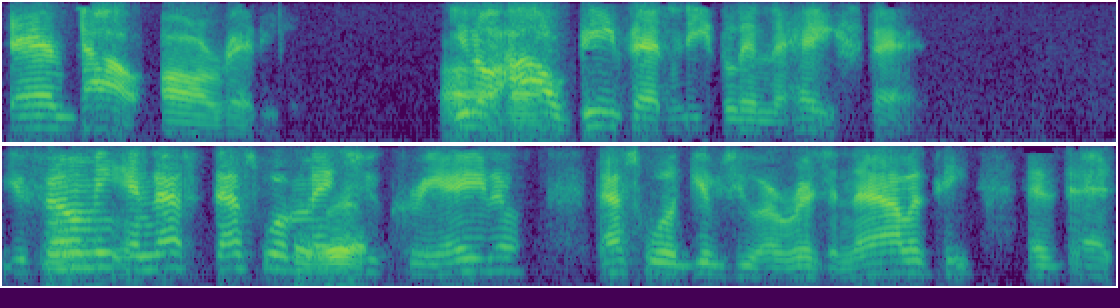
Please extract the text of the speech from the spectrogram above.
stand out already. You know, Uh-huh. I'll be that needle in the haystack. You feel me? And that's that's what For makes real. you creative. That's what gives you originality. Is that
